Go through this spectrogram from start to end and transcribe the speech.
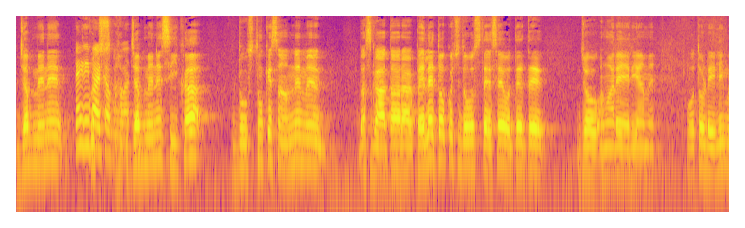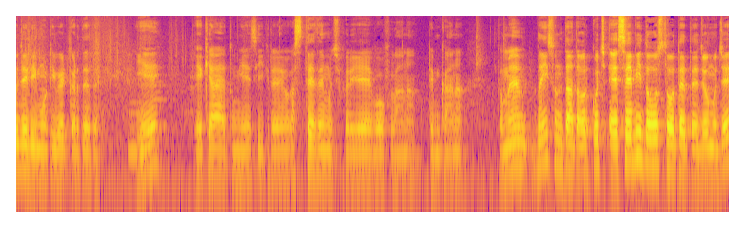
جب میں نے پہلی بار کب ہوا ہاں، جب میں نے سیکھا دوستوں کے سامنے میں بس گاتا رہا۔ پہلے تو کچھ دوست ایسے ہوتے تھے جو ہمارے ایریا میں وہ تو ڈیلی مجھے ڈیموٹیویٹ کرتے تھے۔ یہ یہ کیا ہے؟ تم یہ سیکھ رہے ہو؟ ہنستے تھے مجھ پر یہ وہ فلانا ٹمکانا تو میں نہیں سنتا تھا۔ اور کچھ ایسے بھی دوست ہوتے تھے جو مجھے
